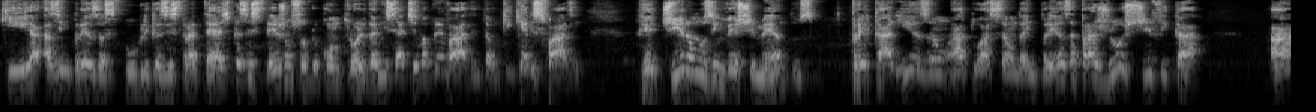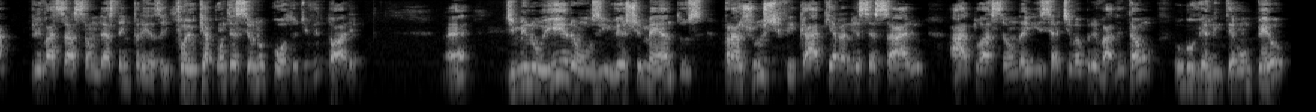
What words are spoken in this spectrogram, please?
que as empresas públicas estratégicas estejam sob o controle da iniciativa privada. Então, o que, que eles fazem? Retiram os investimentos, precarizam a atuação da empresa para justificar a privatização desta empresa. E foi o que aconteceu no Porto de Vitória. Né? Diminuíram os investimentos para justificar que era necessário a atuação da iniciativa privada. Então, o governo interrompeu,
